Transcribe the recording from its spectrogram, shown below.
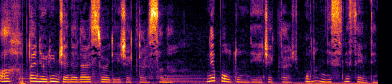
Ah ben ölünce neler söyleyecekler sana.'' Ne buldun diyecekler. Onun nesini sevdin?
